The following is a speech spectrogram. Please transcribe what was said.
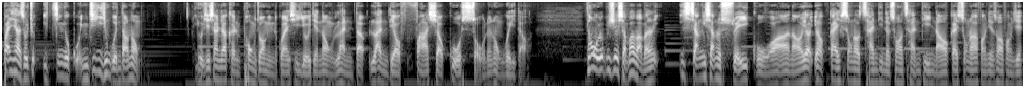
搬下的时候就已经有果，你就已经闻到那种有些香蕉可能碰撞你的关系，有一点那种烂到烂掉、发酵过熟的那种味道。然后我又必须要想办法把那一箱一箱的水果啊，然后要要该送到餐厅的送到餐厅，然后该送到他房间送到房间。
